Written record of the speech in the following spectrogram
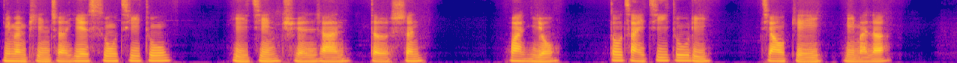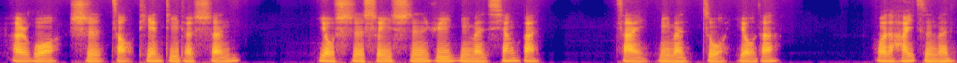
你们凭着耶稣基督已经全然得胜，万有都在基督里交给你们了。而我是造天地的神，又是随时与你们相伴，在你们左右的。我的孩子们，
